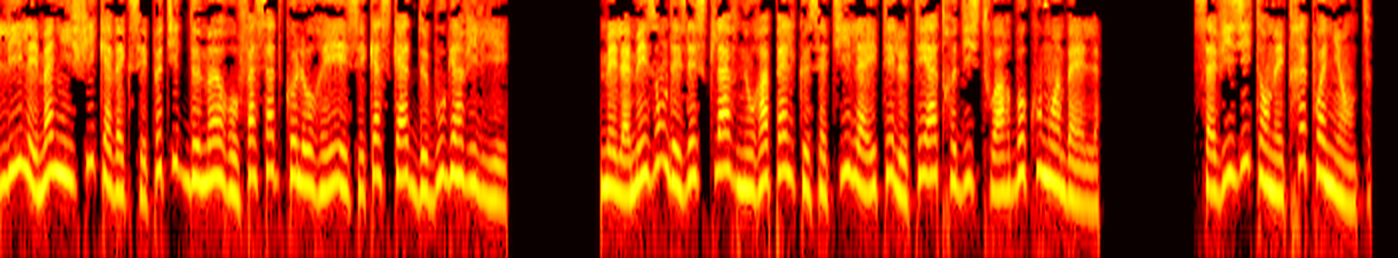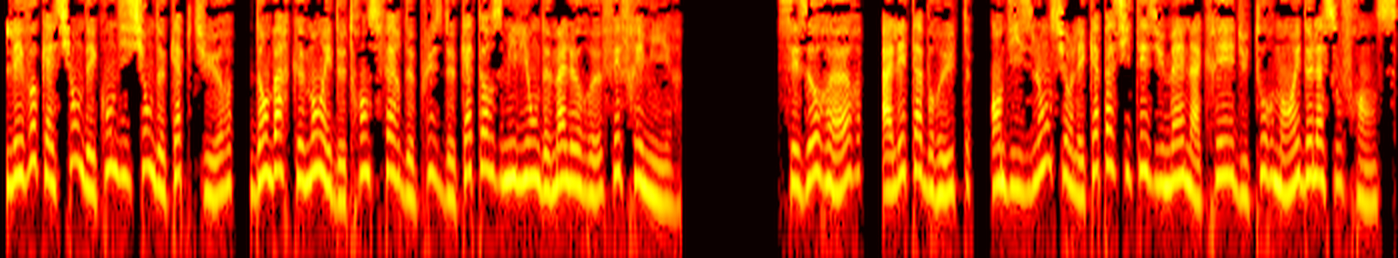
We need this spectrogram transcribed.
L'île est magnifique avec ses petites demeures aux façades colorées et ses cascades de bougainvilliers. Mais la maison des esclaves nous rappelle que cette île a été le théâtre d'histoires beaucoup moins belles. Sa visite en est très poignante. L'évocation des conditions de capture, d'embarquement et de transfert de plus de 14 millions de malheureux fait frémir. Ces horreurs, à l'état brut, en disent long sur les capacités humaines à créer du tourment et de la souffrance.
